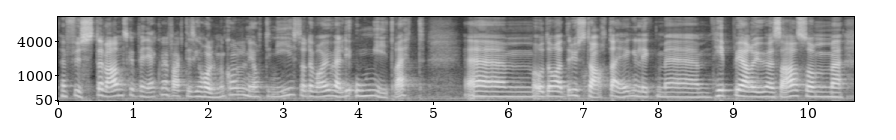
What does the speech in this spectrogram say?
Den første verdenscupen gikk vi faktisk i Holmenkollen i 89, så det var jo veldig ung idrett. Um, og da hadde de jo starta egentlig med hippier i USA som eh,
